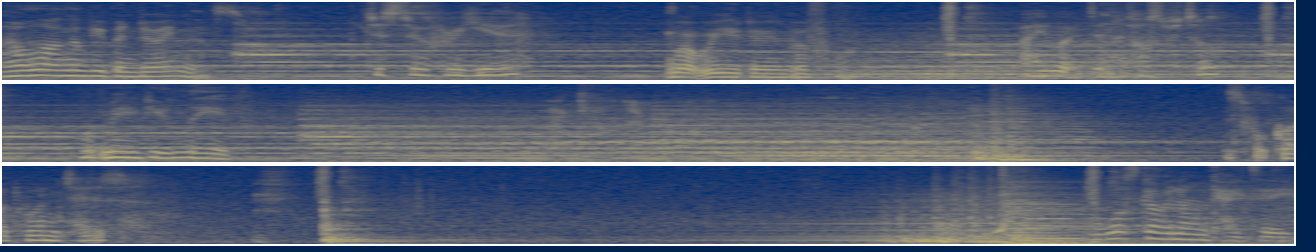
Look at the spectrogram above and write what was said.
How long have you been doing this? Just over a year. What were you doing before? I worked in a hospital. What made you leave? It's what God wanted. What's going on, Katie?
